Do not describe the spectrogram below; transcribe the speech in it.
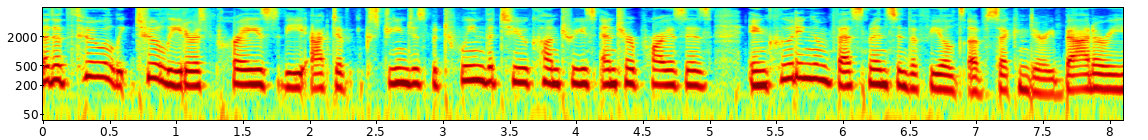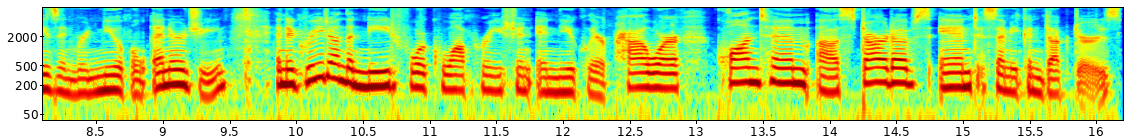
Now, the two, two leaders praised the active exchanges between the two countries' enterprises, including in the fields of secondary batteries and renewable energy, and agreed on the need for cooperation in nuclear power, quantum, uh, startups, and semiconductors.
